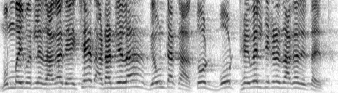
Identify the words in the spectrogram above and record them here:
मुंबईमधल्या जागा द्यायच्या आहेत अडाणीला देऊन टाका. तो बोट ठेवेल तिकडे जागा देत आहेत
